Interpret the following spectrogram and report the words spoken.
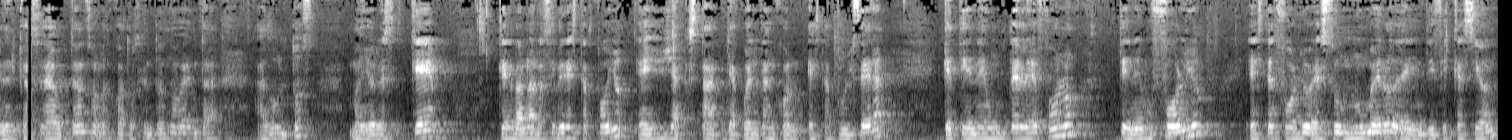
En el caso de Aután son los 490 adultos mayores que, que van a recibir este apoyo. Ellos ya, están, ya cuentan con esta pulsera que tiene un teléfono, tiene un folio este folio es un número de identificación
